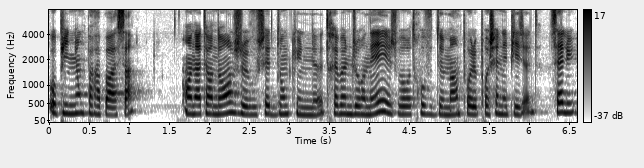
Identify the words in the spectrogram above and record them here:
opinion par rapport à ça. En attendant, je vous souhaite donc une très bonne journée et je vous retrouve demain pour le prochain épisode. Salut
